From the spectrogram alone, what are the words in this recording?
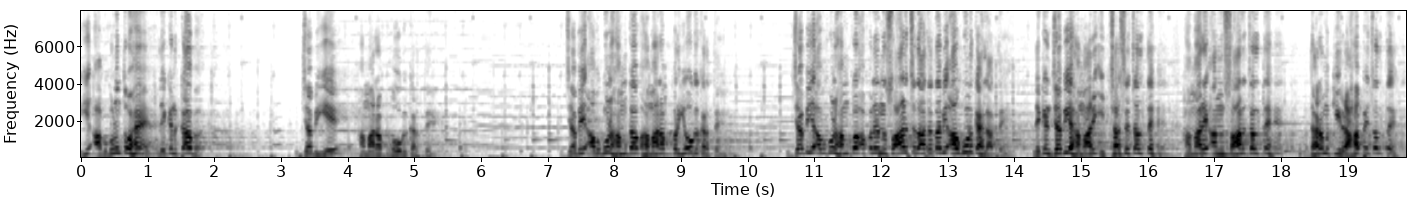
ये अवगुण तो है, लेकिन कब? जब ये हमारा भोग करते हैं। जब ये अवगुण हमका, हमारा प्रयोग करते हैं। जब ये अवगुण हमको अपने अनुसार चलाते हैं ये अवगुण कहलाते हैं। लेकिन जब ये हमारी इच्छा से चलते हैं, हमारे अनुसार चलते हैं, धर्म की राह पे चलते हैं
